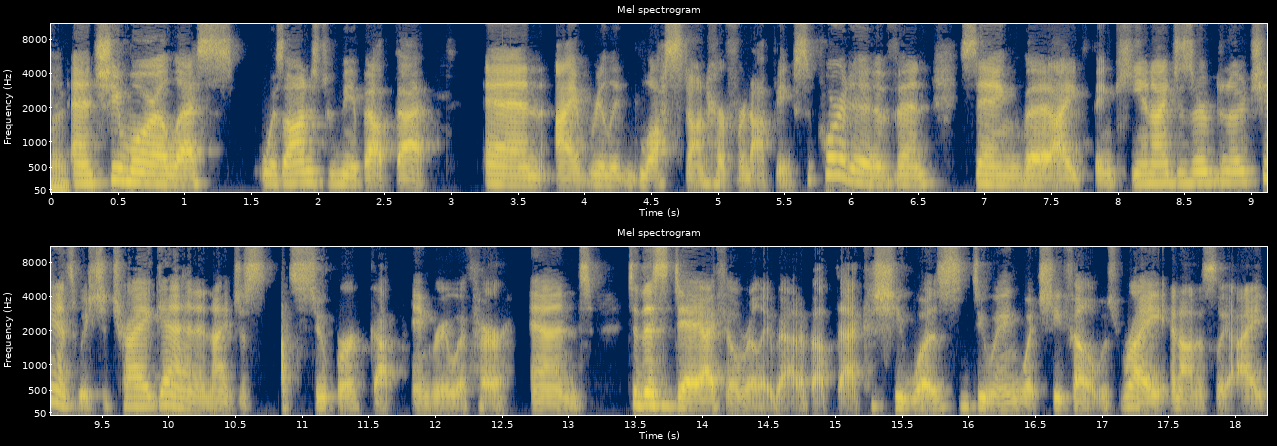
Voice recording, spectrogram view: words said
Right. And she more or less was honest with me about that and I really lost on her for not being supportive and saying that I think he and I deserved another chance. We should try again. And I just super got angry with her. And to this day, I feel really bad about that because she was doing what she felt was right. And honestly, I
